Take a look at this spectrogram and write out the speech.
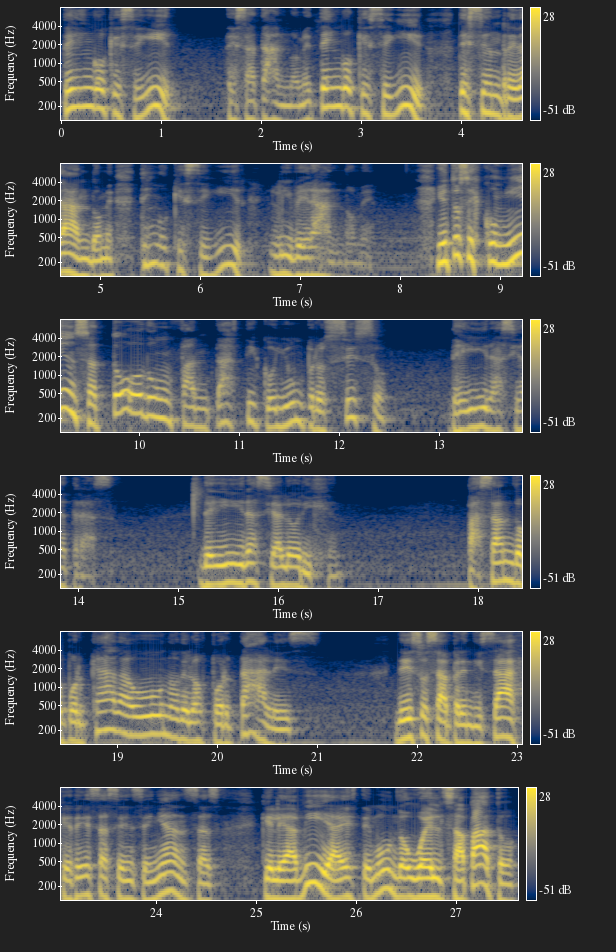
Tengo que seguir desatándome, tengo que seguir desenredándome, tengo que seguir liberándome. Y entonces comienza todo un fantástico y un proceso de ir hacia atrás, de ir hacia el origen pasando por cada uno de los portales de esos aprendizajes, de esas enseñanzas que le había a este mundo, o el zapato,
